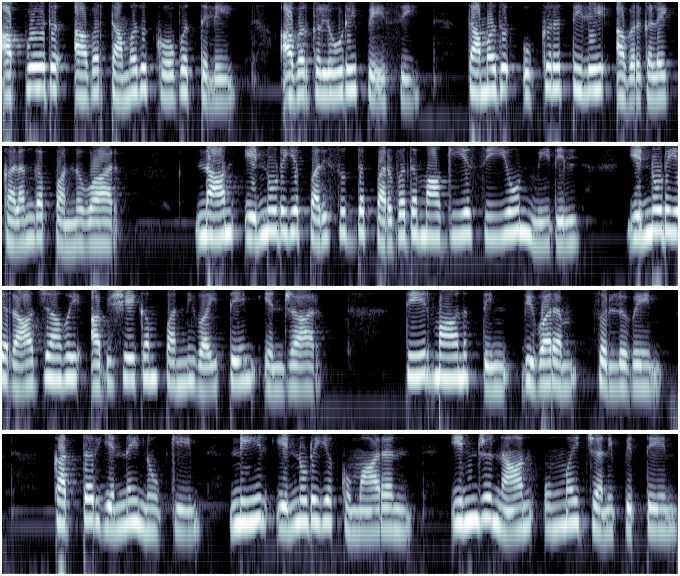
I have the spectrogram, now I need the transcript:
அப்பொழுது அவர் தமது கோபத்திலே அவர்களோடே பேசி தமது உக்கிரத்திலே அவர்களை கலங்க பண்ணுவார். நான் என்னுடைய பரிசுத்த பர்வதமாகிய சீயோன் மீதில் என்னுடைய ராஜாவை அபிஷேகம் பண்ணி வைத்தேன் என்றார். தீர்மானத்தின் விவரம் சொல்லுவேன். கத்தர் என்னை நோக்கி நீர் என்னுடைய குமாரன். இன்று நான் உம்மை ஜனிப்பித்தேன்.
